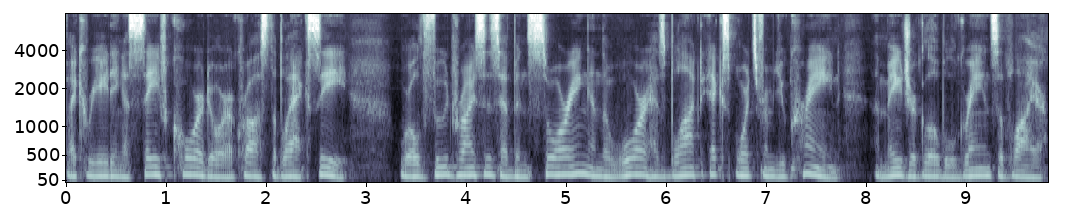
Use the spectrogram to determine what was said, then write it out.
by creating a safe corridor across the Black Sea. World food prices have been soaring, and the war has blocked exports from Ukraine, a major global grain supplier.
